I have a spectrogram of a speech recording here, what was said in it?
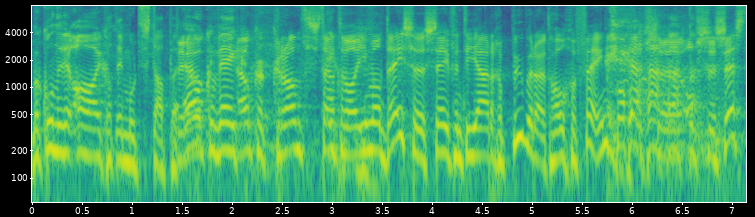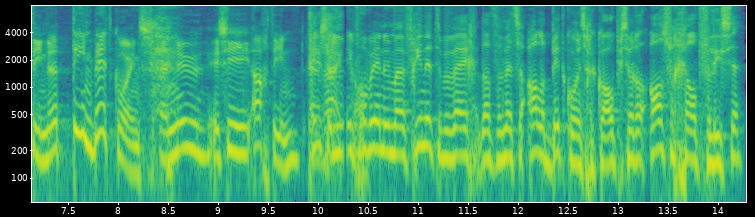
maar continu oh, ik had in moeten stappen. Elke week... Elke krant staat ik... er wel iemand, deze 17-jarige puber uit Hogeveen... kocht op zijn 16e 10 bitcoins. En nu is hij 18. Gisteren, ik probeer nu mijn vrienden te bewegen dat we met z'n allen bitcoins gaan kopen. Zodat als we geld verliezen,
